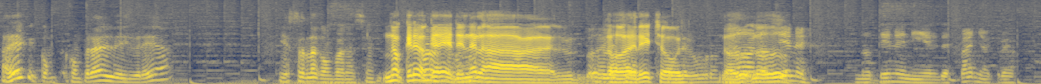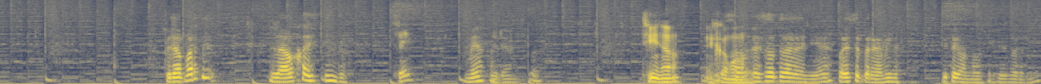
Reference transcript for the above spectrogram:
Había que com- comprar el de Ibrea y hacer la comparación. No creo que debe tener la- los derechos, no, lo no dudo. tiene. No tiene ni el de España, creo. Pero aparte, la hoja es distinta. ¿Sí? Mira. Sí, ¿no? Es como... es, es otra realidad, ¿eh? parece pergamino. ¿Viste cuando se pergamino?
